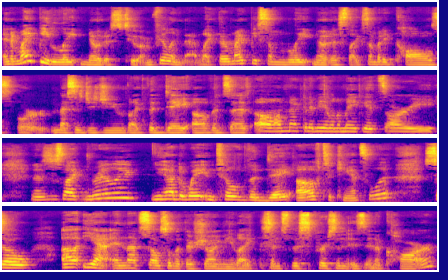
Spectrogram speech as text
And it might be late notice too. I'm feeling that. Like there might be some late notice, like somebody calls or messages you like the day of and says, Oh, I'm not going to be able to make it. Sorry. And it's just like, really? You had to wait until the day of to cancel it? So, uh, yeah. And that's also what they're showing me. Like, since this person is in a car,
